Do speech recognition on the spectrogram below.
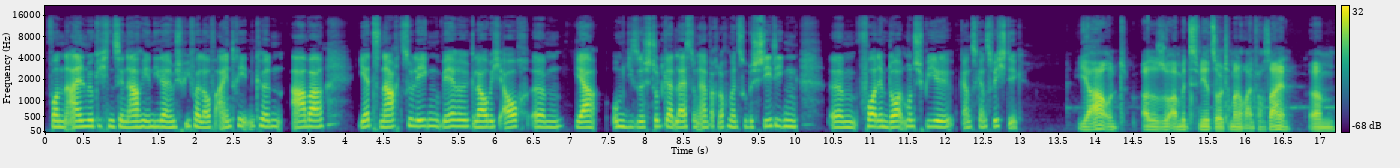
von allen möglichen Szenarien, die da im Spielverlauf eintreten können. Aber jetzt nachzulegen wäre, glaube ich, auch ähm, ja um diese Stuttgart-Leistung einfach nochmal zu bestätigen ähm, vor dem Dortmund-Spiel ganz, ganz wichtig. Ja, und also so ambitioniert sollte man auch einfach sein. Ähm,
